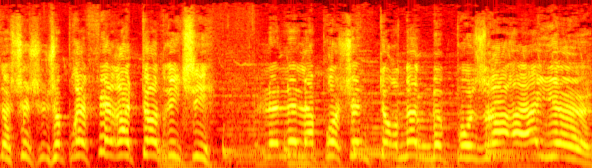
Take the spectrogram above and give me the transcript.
Je, préfère attendre ici. la, la- la prochaine tornade me posera ailleurs.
